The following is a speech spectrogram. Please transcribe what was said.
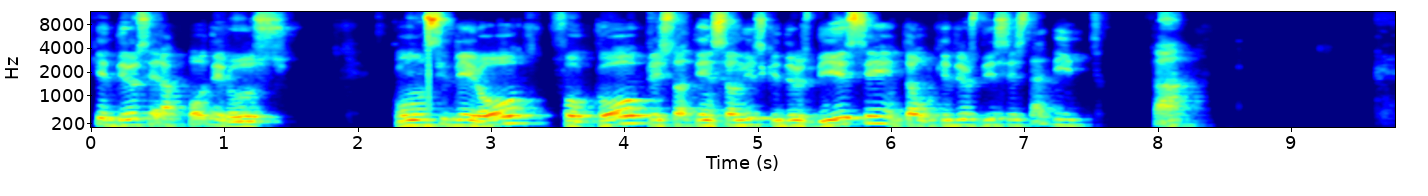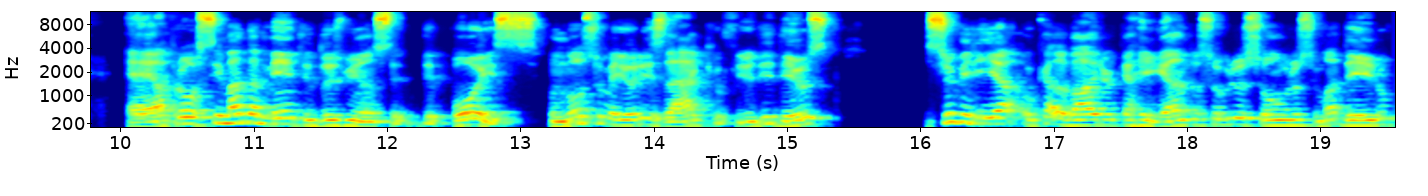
que Deus era poderoso. Considerou, focou, prestou atenção nisso que Deus disse, então o que Deus disse está dito, tá? É, aproximadamente dois mil anos depois, o nosso melhor Isaac, o Filho de Deus, subiria o Calvário carregando sobre os ombros o madeiro,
